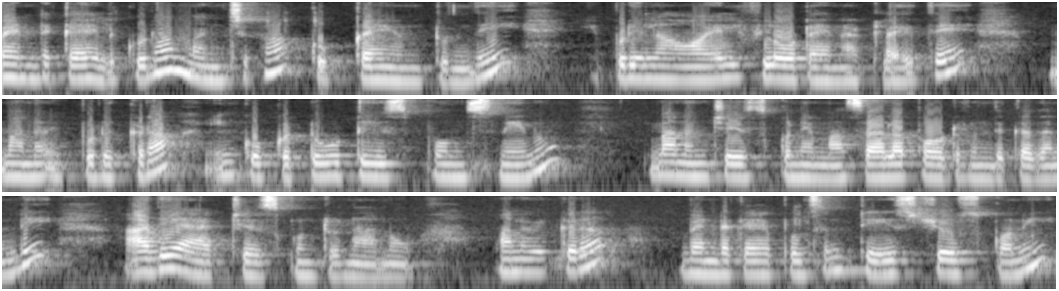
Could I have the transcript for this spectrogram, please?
బెండకాయలు కూడా మంచిగా కుక్ అయి ఉంటుంది. ఇప్పుడు ఇలా ఆయిల్ ఫ్లోట్ అయినట్లయితే మనం ఇప్పుడు ఇక్కడ ఇంకొక టూ టీ స్పూన్స్ నేను మనం చేసుకునే మసాలా పౌడర్ ఉంది కదండి అది యాడ్ చేసుకుంటున్నాను. మనం ఇక్కడ బెండకాయ పులుసుని టేస్ట్ చూసుకొని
